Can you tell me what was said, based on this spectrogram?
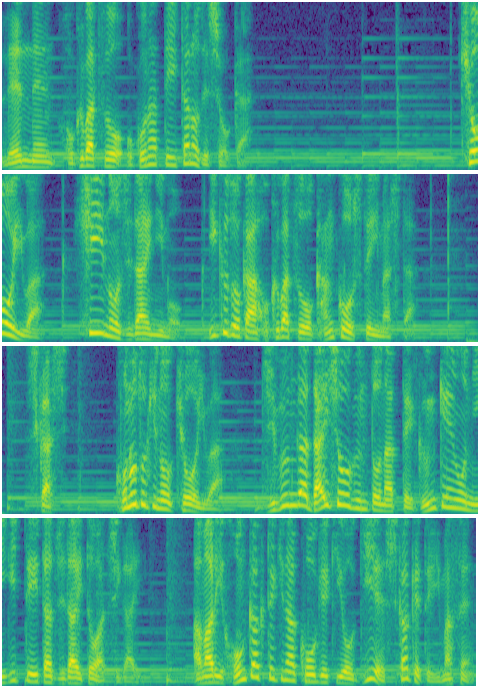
連年北伐を行っていたのでしょうか。脅威は非の時代にも幾度か北伐を敢行していました。しかしこの時の脅威は自分が大将軍となって軍権を握っていた時代とは違いあまり本格的な攻撃を義へ仕掛けていません。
